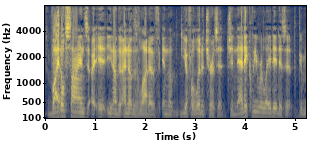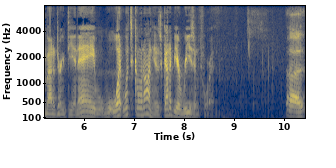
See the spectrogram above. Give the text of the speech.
vital signs? It, you know, I know there's a lot of in the UFO literature. Is it genetically related? Is it monitoring DNA? What what's going on here? There's got to be a reason for it. Uh,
